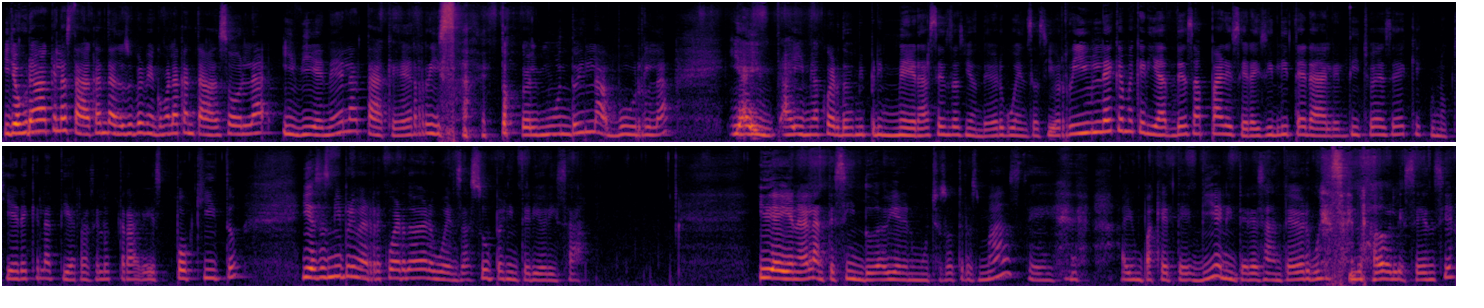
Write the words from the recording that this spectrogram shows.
y yo juraba que la estaba cantando súper bien como la cantaba sola y viene el ataque de risa de todo el mundo y la burla. Y ahí, ahí me acuerdo de mi primera sensación de vergüenza, así horrible que me quería desaparecer, ahí sí literal, el dicho ese de que uno quiere que la tierra se lo trague, es poquito. Y ese es mi primer recuerdo de vergüenza súper interiorizado. Y de ahí en adelante sin duda vienen muchos otros más. Hay un paquete bien interesante de vergüenza en la adolescencia,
